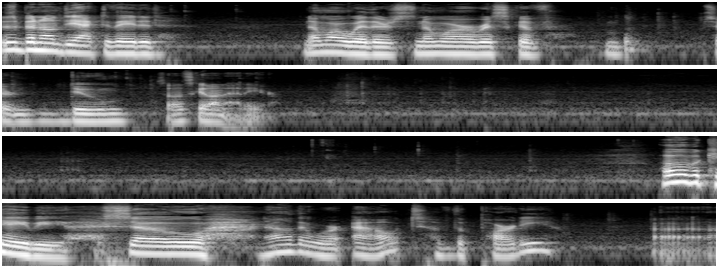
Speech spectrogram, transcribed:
This has been all deactivated. No more withers, no more risk of certain doom. So let's get on out of here. Oh, Bakabi. So now that we're out of the party, uh,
